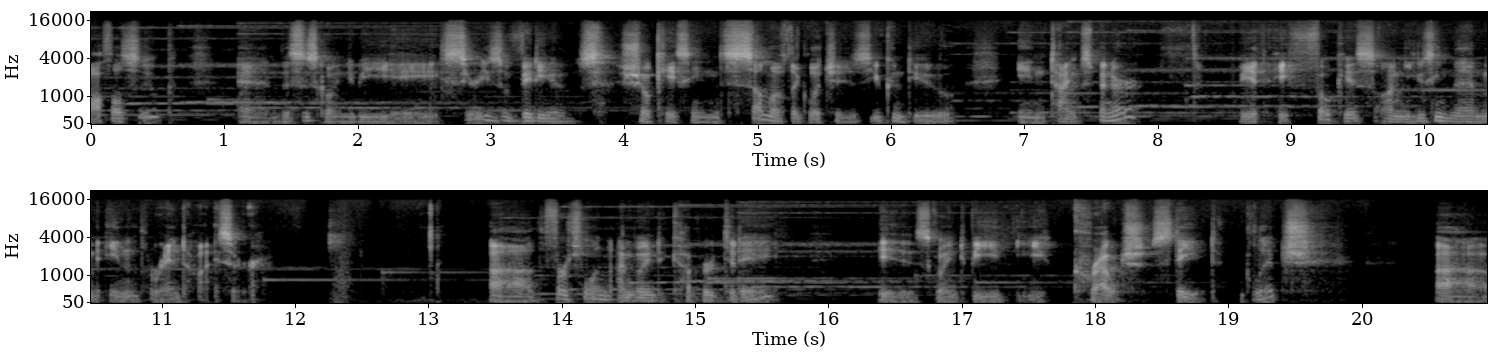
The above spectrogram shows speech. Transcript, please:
Wafflesoup, and this is going to be a series of videos showcasing some of the glitches you can do in Timespinner with a focus on using them in the randomizer. Uh, the first one I'm going to cover today is going to be the crouch state glitch, uh,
